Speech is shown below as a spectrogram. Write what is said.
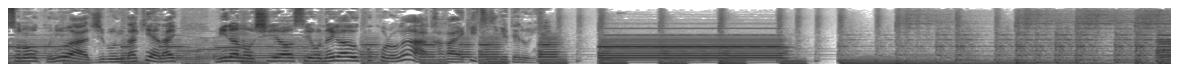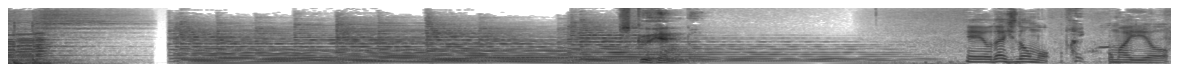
その奥には自分だけやない皆の幸せを願う心が輝き続けてるんや。聞く変えー、お大師どうも、はい、お参りを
